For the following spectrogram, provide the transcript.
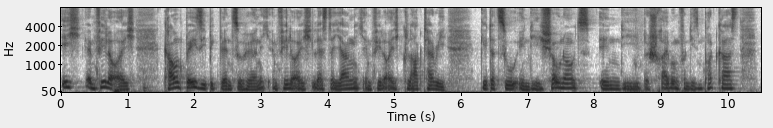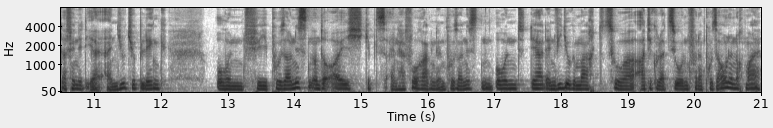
Ich empfehle euch, Count Basie Big Band zu hören. Ich empfehle euch Lester Young. Ich empfehle euch Clark Terry. Geht dazu in die Show Notes, in die Beschreibung von diesem Podcast. Da findet ihr einen YouTube-Link. Und für die Posaunisten unter euch gibt es einen hervorragenden Posaunisten und der hat ein Video gemacht zur Artikulation von der Posaune nochmal.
